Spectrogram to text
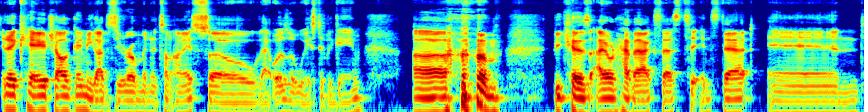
in a KHL game. He got zero minutes on ice, so that was a waste of a game. Um, because I don't have access to Instat and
